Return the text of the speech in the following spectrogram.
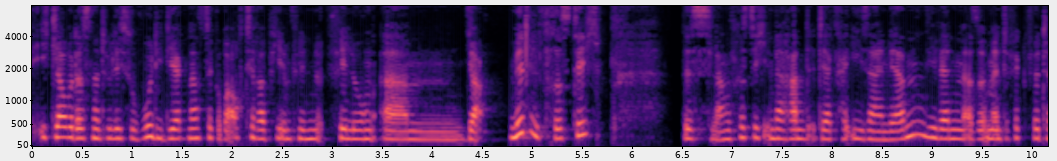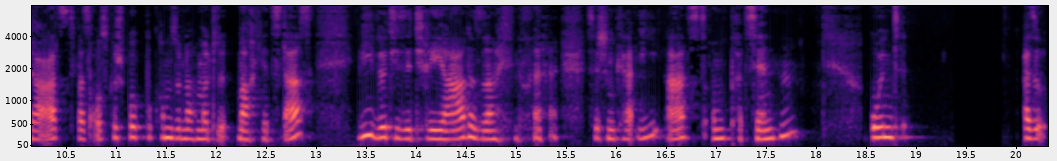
ich glaube, dass natürlich sowohl die Diagnostik, aber auch Therapieempfehlung ähm, ja mittelfristig bis langfristig in der Hand der KI sein werden. Die werden also im Endeffekt wird der Arzt was ausgespuckt bekommen, so nochmal, mach jetzt das. Wie wird diese Triade sein zwischen KI, Arzt und Patienten? Und also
